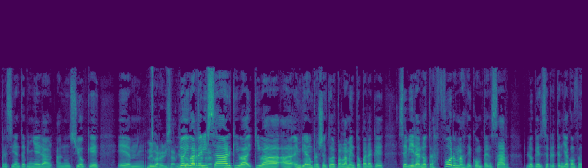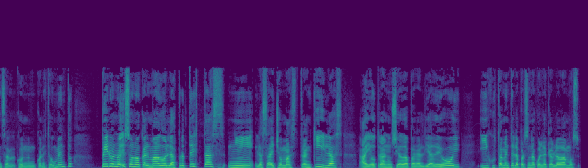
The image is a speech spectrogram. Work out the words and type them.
presidente Piñera anunció que eh, lo iba a revisar. Lo iba a revisar, que iba, que iba a enviar un proyecto del Parlamento para que se vieran otras formas de compensar lo que se pretendía compensar con, este aumento, pero no, eso no ha calmado las protestas ni las ha hecho más tranquilas. Hay otra anunciada para el día de hoy y justamente la persona con la que hablábamos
